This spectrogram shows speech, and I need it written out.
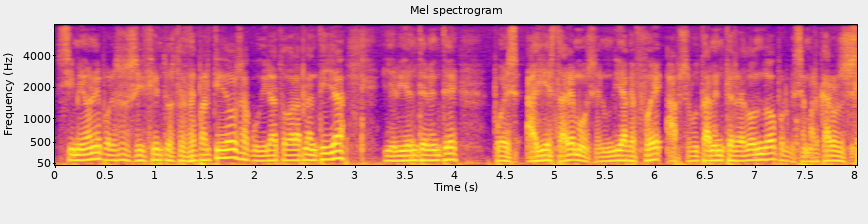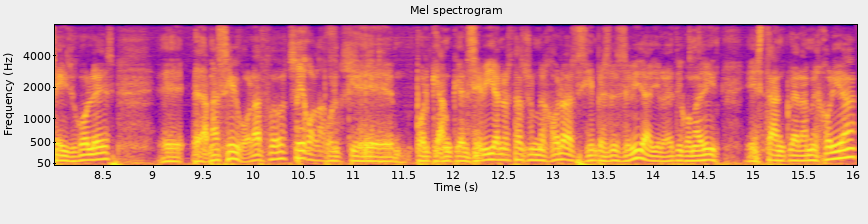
Simeone por esos 613 partidos. Acudirá toda la plantilla y evidentemente pues ahí estaremos en un día que fue absolutamente redondo porque se marcaron seis goles, eh, además seis golazos, Seis golazos, porque, porque aunque el Sevilla no está en sus mejoras, siempre es el Sevilla y el Atlético de Madrid está en clara mejoría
